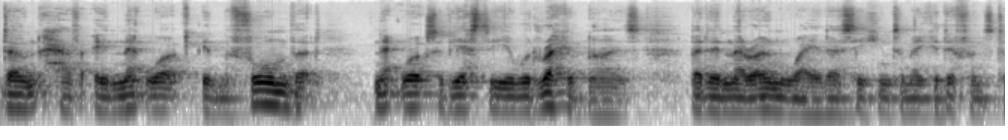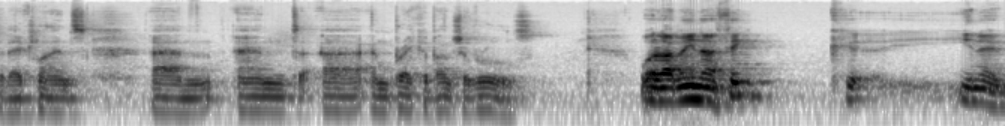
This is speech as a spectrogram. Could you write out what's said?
don't have a network in the form that networks of yesteryear would recognize, but in their own way, they're seeking to make a difference to their clients um, and, uh, and break a bunch of rules. Well, I mean, I think, you know,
